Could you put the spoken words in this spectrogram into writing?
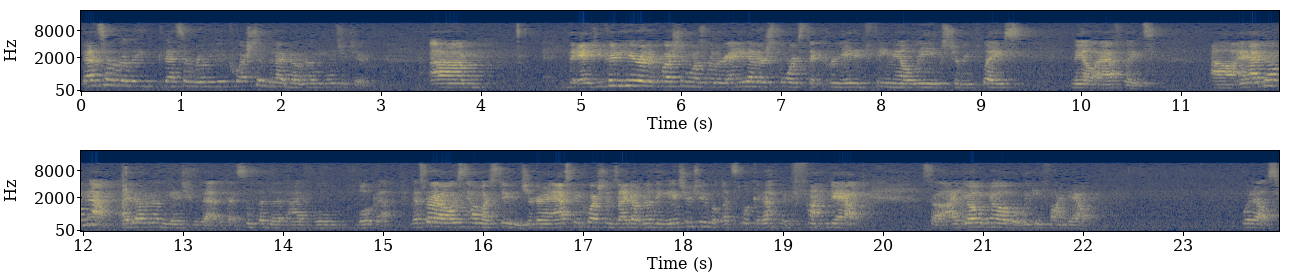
that's a really that's a really good question that I don't know the answer to. Um, the, if you couldn't hear, the question was: Were there any other sports that created female leagues to replace male athletes? Uh, and I don't know. I don't know the answer to that, but that's something that I will look up. That's what I always tell my students. You're going to ask me questions I don't know the answer to, but let's look it up and find out. So I don't know, but we can find out. What else?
